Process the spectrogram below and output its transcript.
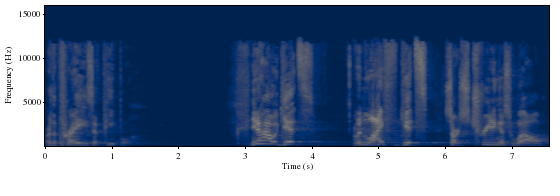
or the praise of people. You know how it gets when life gets starts treating us well?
